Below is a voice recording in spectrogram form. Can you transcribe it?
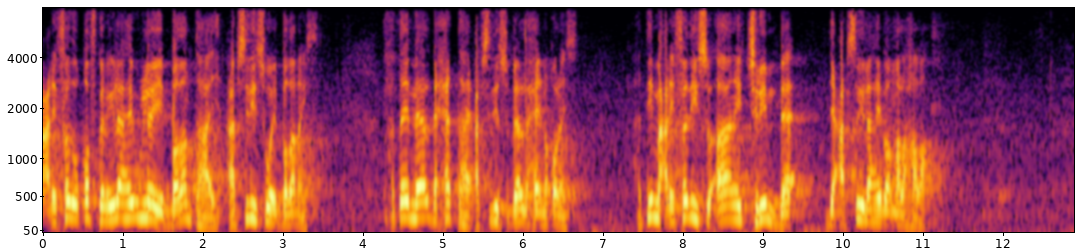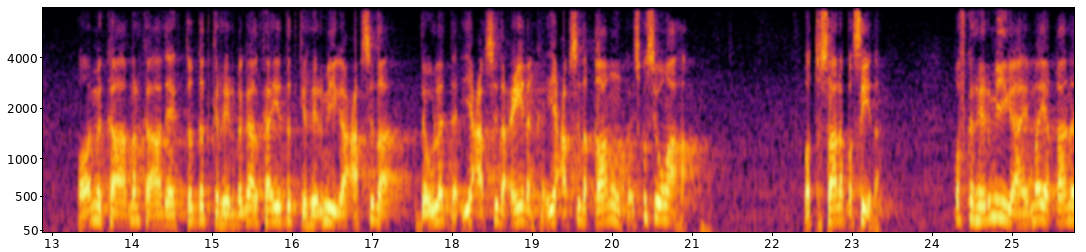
macrifadu qofkan ilaahay u leeyahay badan tahay cabsidiisu way badanaysa. Hadday meel dhexe tahay cabsidiisu meel dhexey noqonaysa. Haddii macrifadiisu aanay jirinba dee cabsi ilaahayba ma lahaba oo imminka marka aad eegto dadka reer magaalka iyo dadka reer miyiga cabsida dowladda iyo cabsida ciidanka iyo cabsida qaanuunka isku si uma aha. Waa tusaale basiida qofka reer miyiga ahi ma yaqaano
